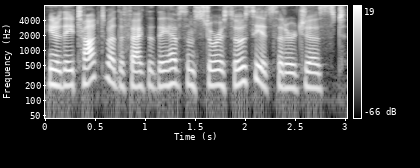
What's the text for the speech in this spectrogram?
You know, they talked about the fact that they have some store associates that are just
